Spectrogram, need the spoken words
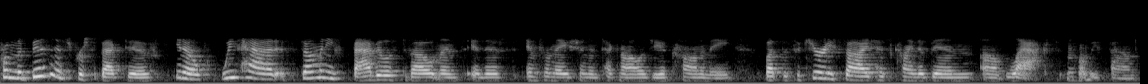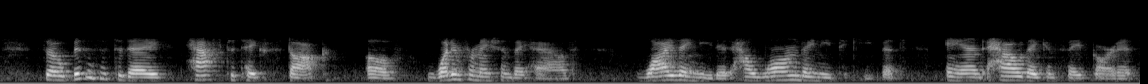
From the business perspective, you know, we've had so many fabulous developments in this information and technology economy, but the security side has kind of been um, lax, is what we found. So businesses today have to take stock of what information they have, why they need it, how long they need to keep it, and how they can safeguard it.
